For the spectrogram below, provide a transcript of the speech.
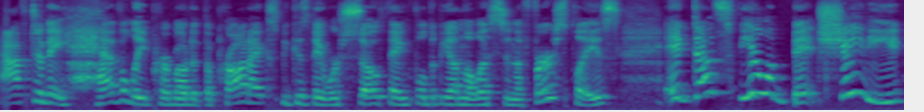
after they heavily promoted the products because they were so thankful to be on the list in the first place, it does feel a bit bit shady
